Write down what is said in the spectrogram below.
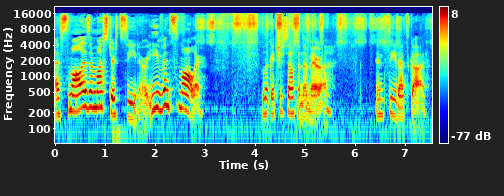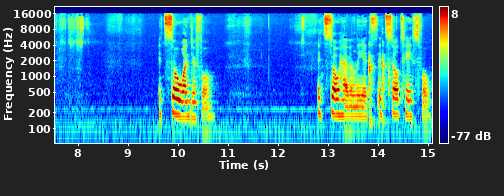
as small as a mustard seed or even smaller. Look at yourself in the mirror and see that's God. It's so wonderful. It's so heavenly. It's it's so tasteful.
